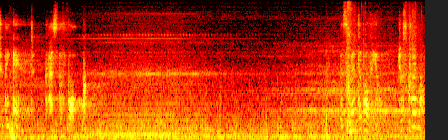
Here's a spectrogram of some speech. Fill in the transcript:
to the end, as the fork. There's a vent above you. Just climb up.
